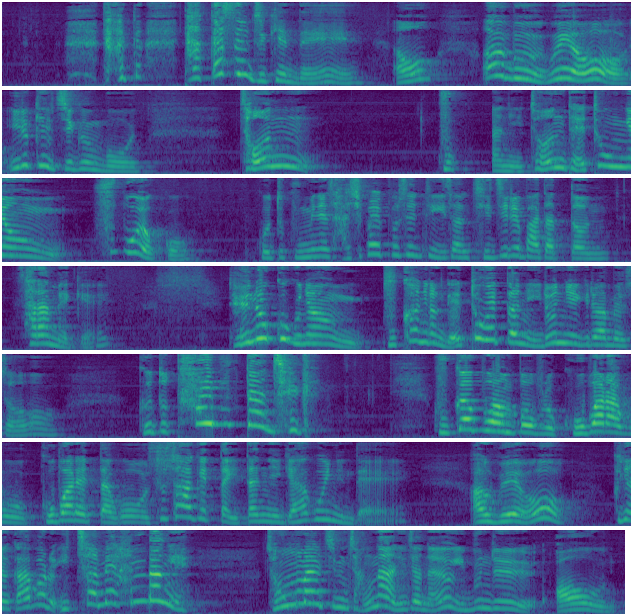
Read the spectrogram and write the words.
다, 까, 다 깠으면 좋겠네. 어? 아, 뭐, 왜요? 이렇게 지금 뭐, 전, 국, 아니, 전 대통령 후보였고, 그것도 국민의 48% 이상 지지를 받았던 사람에게, 대놓고 그냥 북한이랑 내통했다니 이런 얘기를 하면서, 그것도 탈북단체가 국가보안법으로 고발하고, 고발했다고 수사하겠다 이딴 얘기 하고 있는데, 아, 왜요? 그냥 까바로 이참에 한 방에, 정말 지금 장난 아니잖아요? 이분들, 어우,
